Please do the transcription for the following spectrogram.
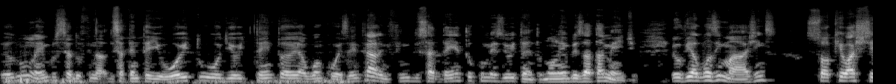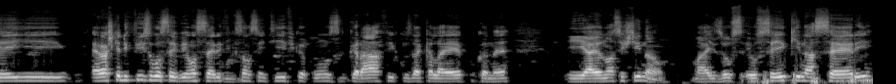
eu não lembro se é do final de 78 ou de 80 e alguma coisa. Entre ali, fim de 70 e começo de 80, não lembro exatamente. Eu vi algumas imagens, só que eu achei. Eu acho que é difícil você ver uma série de ficção científica com os gráficos daquela época, né? E aí eu não assisti, não. Mas eu, eu sei que na série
